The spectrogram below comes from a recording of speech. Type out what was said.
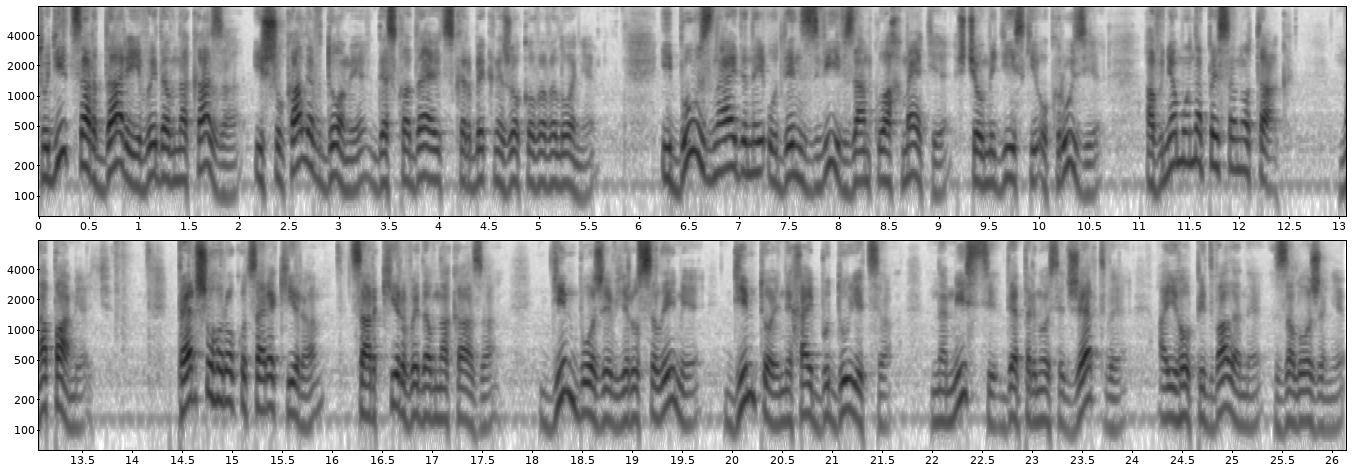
Тоді цар Дарій видав наказа і шукали в домі, де складають скарби книжок у Вавилоні. І був знайдений один звій в замку Ахметі, що в Медійській окрузі, а в ньому написано так: на пам'ять. Першого року царя Кіра, цар Кір видав наказа: Дім Божий в Єрусалимі, Дім той нехай будується на місці, де приносять жертви, а його підвалини заложені.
